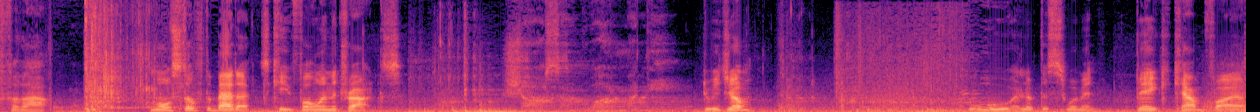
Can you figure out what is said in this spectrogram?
For that. More stuff the better. Just keep following the tracks. Do we jump? Ooh, I love the swimming. Big campfire.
